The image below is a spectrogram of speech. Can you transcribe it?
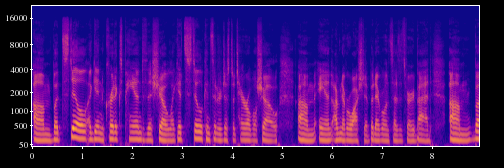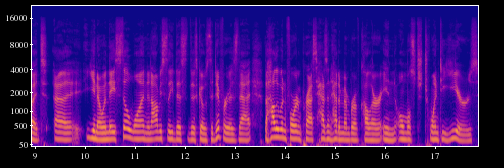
Um, but still, again, critics panned this show. Like it's still considered just a terrible show. Um, and I've never watched it, but everyone says it's very bad. Um, but uh, you know, and they still won. And obviously, this this goes to differ is that the Hollywood Foreign Press hasn't had a member of color in almost 20 years.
